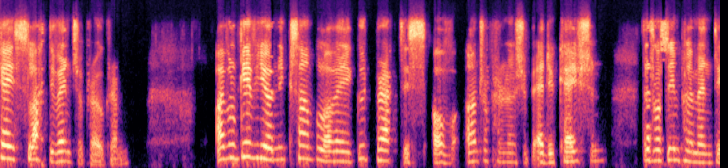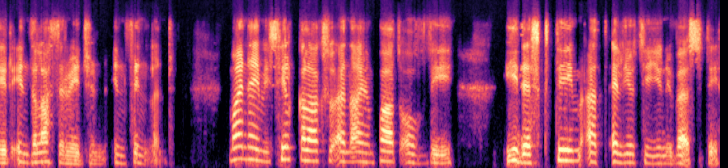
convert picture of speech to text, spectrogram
case Lahti Venture Program. I will give you an example of a good practice of entrepreneurship education that was implemented in the Lahti region in Finland. My name is Hilkka Laakso and I am part of the eDesk team at LUT University.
